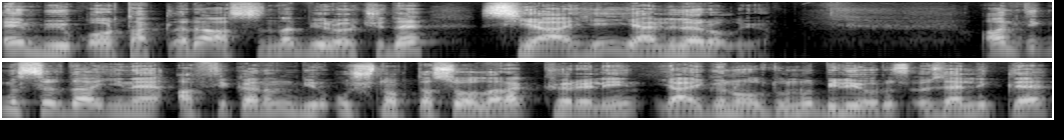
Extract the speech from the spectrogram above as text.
en büyük ortakları aslında bir ölçüde siyahi yerliler oluyor. Antik Mısır'da yine Afrika'nın bir uç noktası olarak köleliğin yaygın olduğunu biliyoruz. Özellikle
